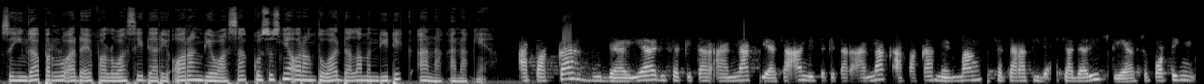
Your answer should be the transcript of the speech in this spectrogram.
sehingga perlu ada evaluasi dari orang dewasa, khususnya orang tua, dalam mendidik anak-anaknya. Apakah budaya di sekitar anak, biasaan di sekitar anak, apakah memang secara tidak sadari ya supporting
